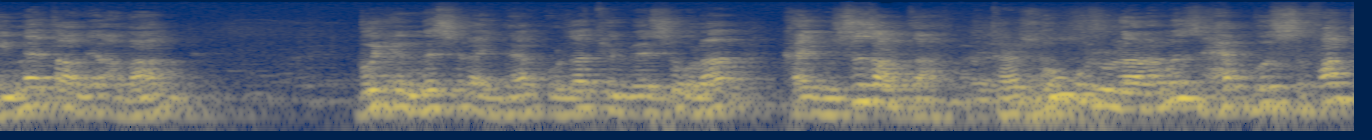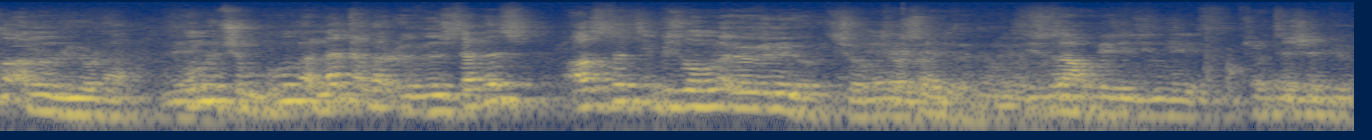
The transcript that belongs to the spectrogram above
himmet ali alan Bugün Mısır'a giden orada türbesi olan kaygısız abdal. Bu ulularımız hep bu sıfatla anılıyorlar. Onun için bununla ne kadar övünseniz azdır ki biz onunla övünüyoruz. Çok Biz de habericindeyiz. Çok teşekkür ederim.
